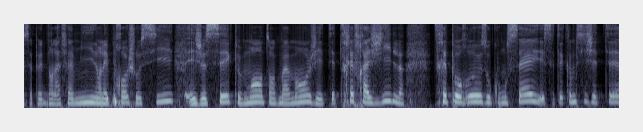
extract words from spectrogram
ça peut être dans la famille, dans les proches aussi. Et je sais que moi, en tant que maman, j'ai été très fragile, très poreuse au conseil. Et c'était comme si j'étais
